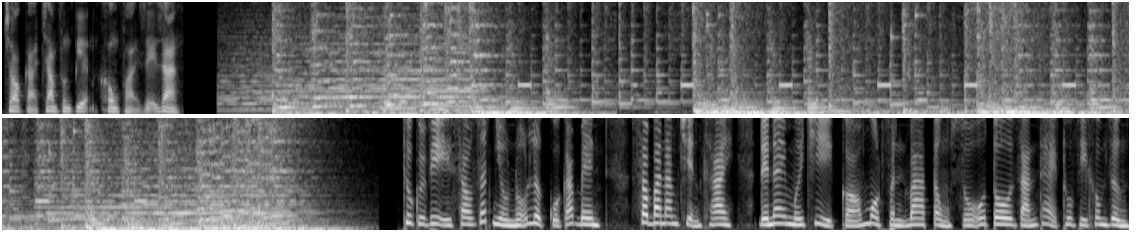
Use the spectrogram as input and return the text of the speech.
cho cả trăm phương tiện không phải dễ dàng. Quý vị, sau rất nhiều nỗ lực của các bên, sau 3 năm triển khai, đến nay mới chỉ có 1 phần 3 tổng số ô tô dán thẻ thu phí không dừng.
